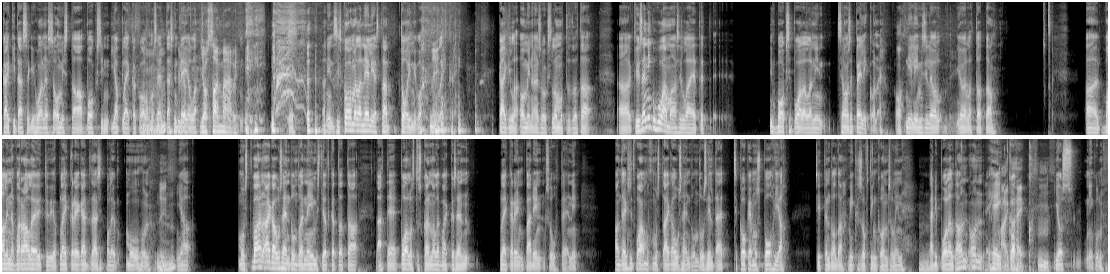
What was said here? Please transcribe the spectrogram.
kaikki tässäkin huoneessa omistaa boksin ja pleikka kolmosen, mm-hmm. tässä nyt ei olla, Jossain määrin. niin siis kolmella neljästä on toimiva niin. pleikkari kaikilla ominaisuuksilla, mutta tota, uh, kyllä se niinku huomaa sillä että, että niin boksipuolella niin se on se pelikone. Oh. Niillä ihmisillä, joilla, joilla tota, uh, valinnanvaraa löytyy ja pleikkaria käytetään sitten paljon muuhun. Niin. Ja musta vaan aika usein tuntuu, että ne ihmiset, jotka tota, lähtee puolustuskannalle vaikka sen pleikkarin padin suhteen, niin anteeksi nyt vaan, mutta musta aika usein tuntuu siltä, että se kokemuspohja sitten tuolta Microsoftin konsolin mm. puolelta on, on heikko, Aika heikko. Mm. jos niin kun,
